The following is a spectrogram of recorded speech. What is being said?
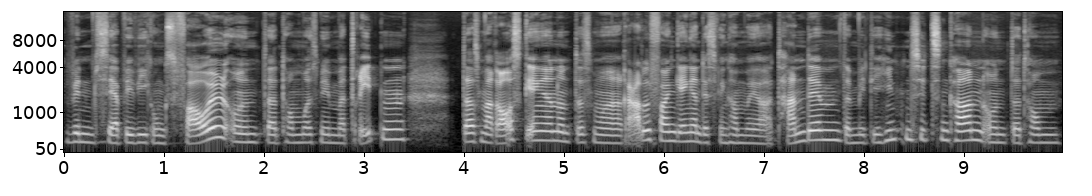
ich bin sehr bewegungsfaul und der Tom muss mir immer treten, dass wir rausgängen und dass wir Radl fahren gängen. Deswegen haben wir ja ein Tandem, damit ich hinten sitzen kann und der Tom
